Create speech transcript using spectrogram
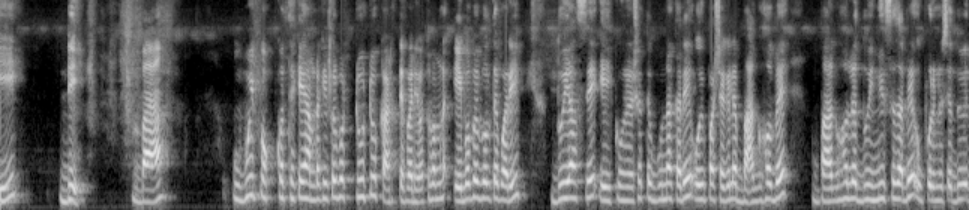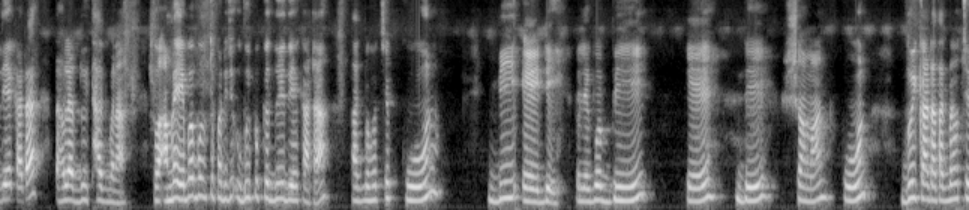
ই ডি বা উভয় পক্ষ থেকে আমরা কি করব? টু টু কাটতে পারি। অথবা আমরা এভাবে বলতে পারি, দুই আছে, এই কোণের সাথে গুণাকারে ওই পাশে গেলে বাঘ হবে। বাঘ হলে দুই নিচে যাবে, উপরে নিচে দুই দিয়ে কাটা, তাহলে আর দুই থাকবে না। তো আমরা এবার বলতে পারি যে উভয় পক্ষে দুই দিয়ে কাটা, থাকবে হচ্ছে কোণ বি এ ডি লিখব বি এ ডি সমান কোণ। দুই কাটা থাকবে হচ্ছে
